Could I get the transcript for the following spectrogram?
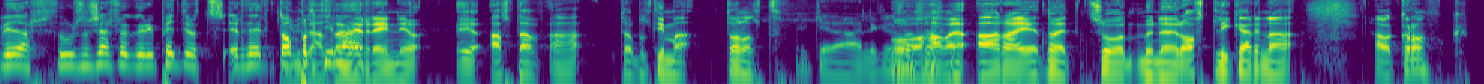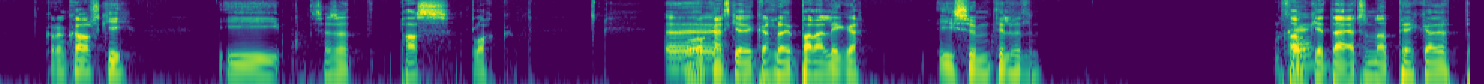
viðar, þú er svona sérfækur í Patriots. Er þeir doppelt tíma? Ég reyni alltaf að double tíma Donald. Ég gera það líka og alltaf, hafa aðra í einn og einn. Svo munið þeir oft líka að reyna að hafa Gronk Gronkowski í sem sagt passblokk. Og uh, kannski auka hlaupara líka í sum tilfellum. Og þá geta þeir svona pikkað upp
